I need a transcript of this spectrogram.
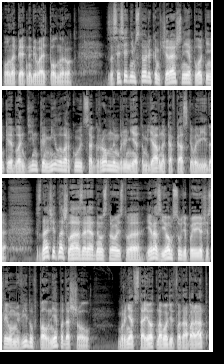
Он опять набивает полный рот. За соседним столиком вчерашняя плотненькая блондинка мило воркует с огромным брюнетом, явно кавказского вида – Значит, нашла зарядное устройство, и разъем, судя по ее счастливому виду, вполне подошел. Брюнет встает, наводит фотоаппарат.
